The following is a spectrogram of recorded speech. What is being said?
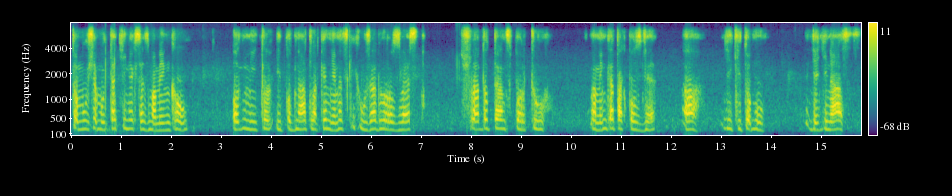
tomu, že můj tatínek se s maminkou odmítl i pod nátlakem německých úřadů rozvést, šla do transportu maminka tak pozdě a díky tomu dědina z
